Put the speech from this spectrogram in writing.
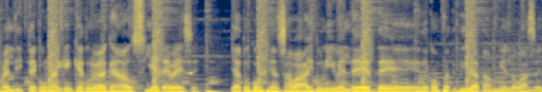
perdiste con alguien que tú le habías ganado siete veces. Ya tu confianza baja y tu nivel de, de- competitividad también lo va a hacer.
